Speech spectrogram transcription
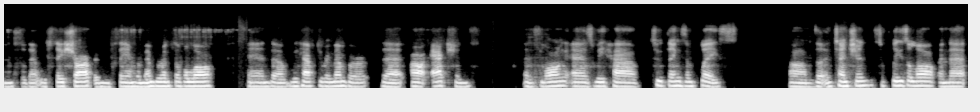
and so that we stay sharp and we stay in remembrance of law. And uh, we have to remember that our actions, as long as we have two things in place, um, the intention to please Allah, and that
